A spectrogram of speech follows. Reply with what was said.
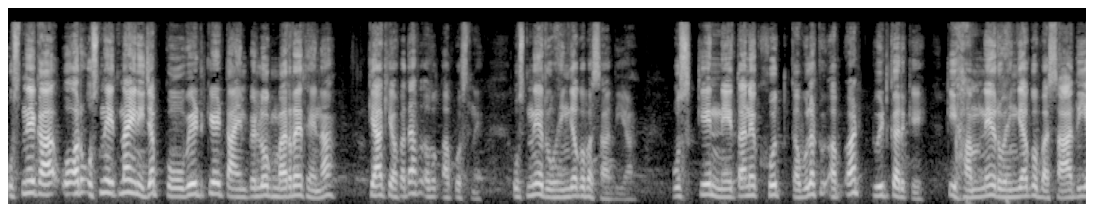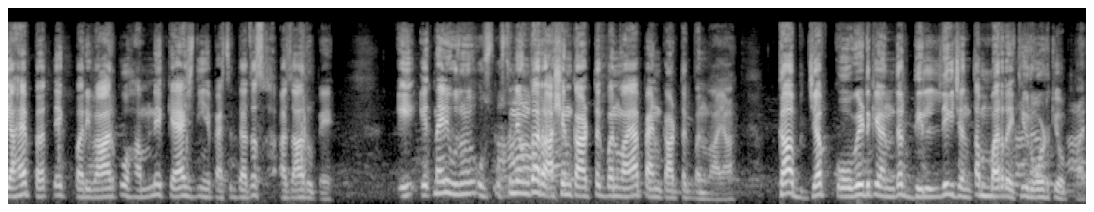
उसने कहा, और उसने इतना ही नहीं, जब कोविड के टाइम पे लोग मर रहे थे ना, क्या क्या पता आपको उसने? उसने रोहिंग्या को बसा दिया। उसके नेता ने खुद कबूला ट्वीट करके कि हमने रोहिंग्या को बसा दिया है, प्रत्येक परिवार को हमने कैश दिए पैसे दस दस हज़ार रुपए। इतना ही उसने उनका राशन कार्ड तक बनवाया, पैन कार्ड तक बनवाया। कब? जब कोविड के अंदर दिल्ली की जनता मर रही थी रोड के ऊपर।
